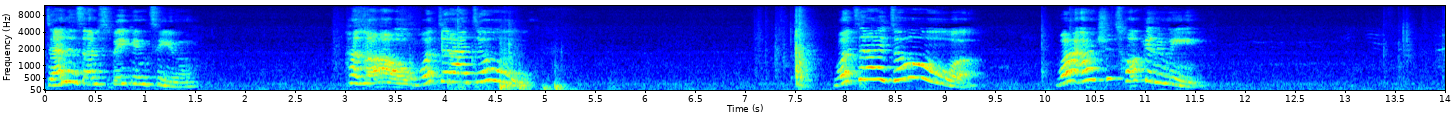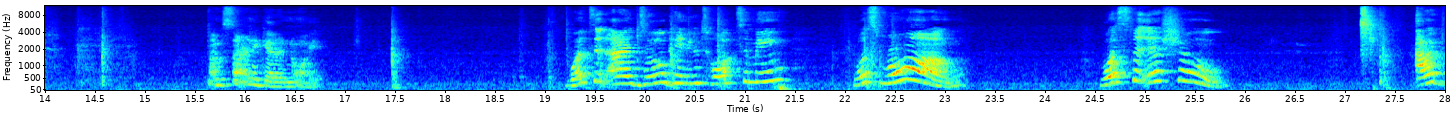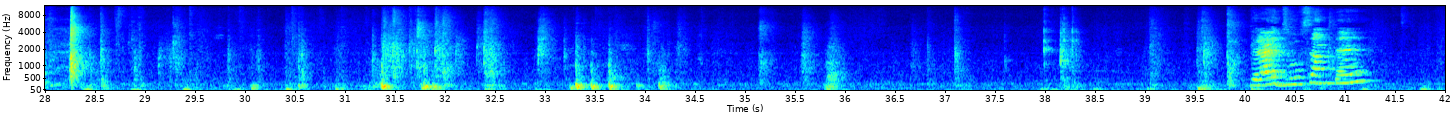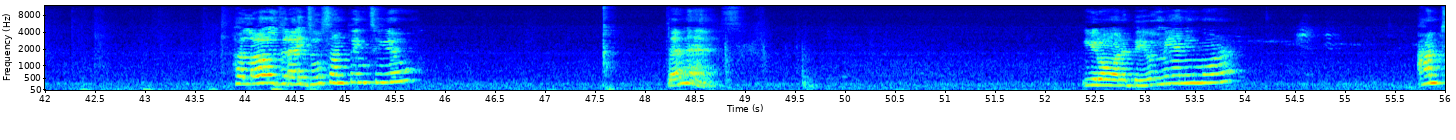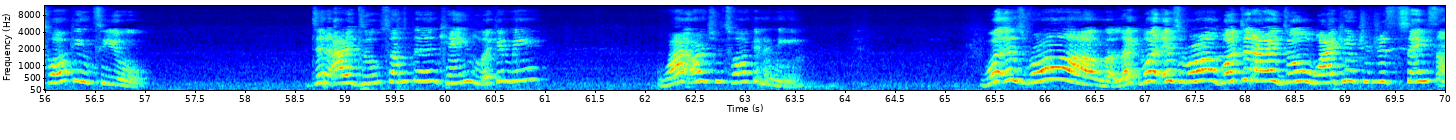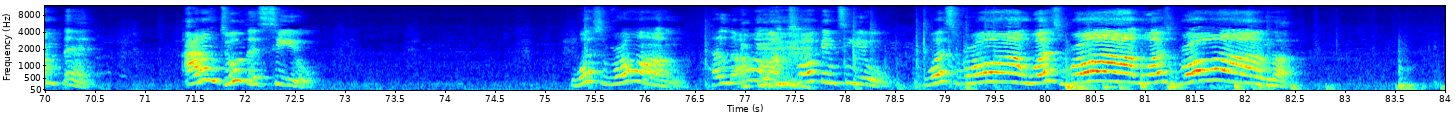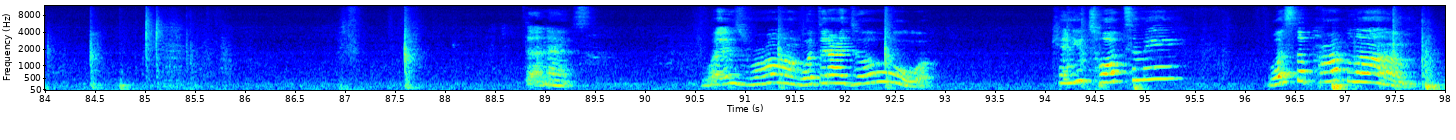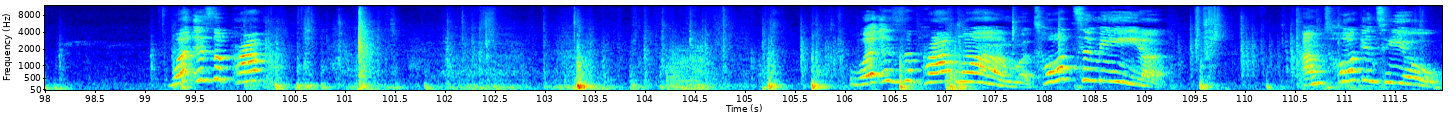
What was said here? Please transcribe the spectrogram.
Dennis, I'm speaking to you. Hello, what did I do? What did I do? Why aren't you talking to me? I'm starting to get annoyed. What did I do? Can you talk to me? What's wrong? What's the issue? I. Did I do something? Did I do something to you? Dennis. You don't want to be with me anymore? I'm talking to you. Did I do something? Can you look at me? Why aren't you talking to me? What is wrong? Like, what is wrong? What did I do? Why can't you just say something? I don't do this to you. What's wrong? Hello, I'm talking to you. What's wrong? What's wrong? What's wrong? Dennis, what is wrong? What did I do? Can you talk to me? What's the problem? What is the problem? What is the problem? Talk to me. I'm talking to you.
